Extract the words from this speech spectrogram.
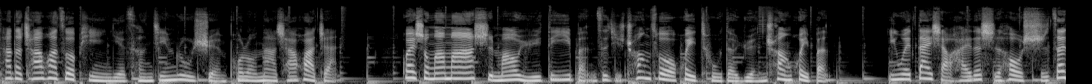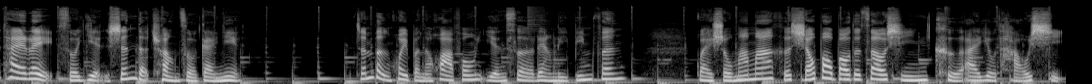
他的插画作品也曾经入选波隆纳插画展。怪兽妈妈是猫鱼第一本自己创作绘图的原创绘本，因为带小孩的时候实在太累所衍生的创作概念。整本绘本的画风颜色亮丽缤纷，怪兽妈妈和小宝宝的造型可爱又讨喜。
